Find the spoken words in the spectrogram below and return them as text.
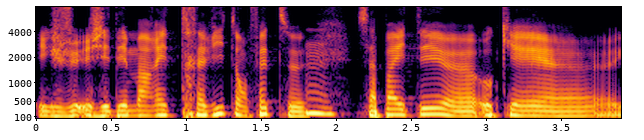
et que j'ai démarré très vite. En fait, Mm. ça n'a pas été euh, OK. euh,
